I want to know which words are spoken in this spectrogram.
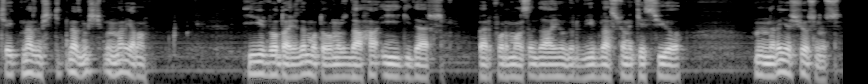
çekmezmiş, gitmezmiş. Bunlar yalan. İyi rodajda motorunuz daha iyi gider performansı daha iyi olur. Vibrasyonu kesiyor. Bunları yaşıyorsunuz.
